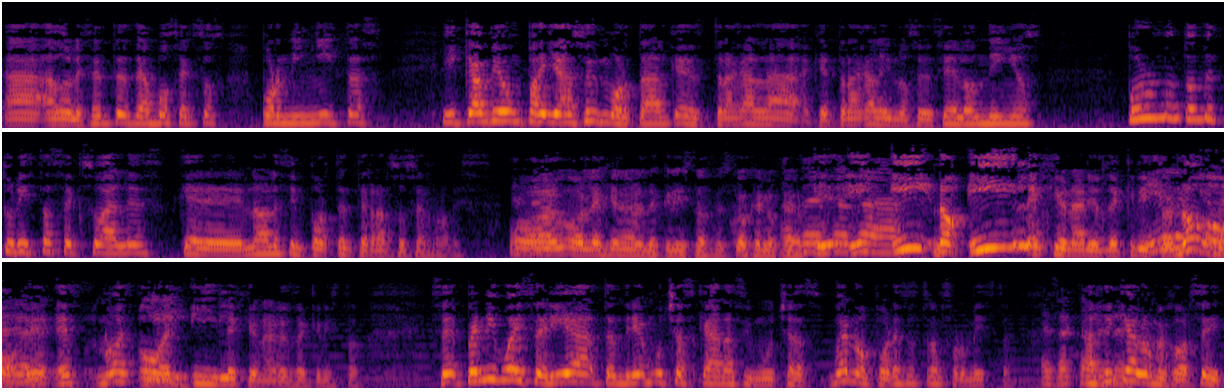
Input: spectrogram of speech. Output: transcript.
a adolescentes de ambos sexos por niñitas y cambia un payaso inmortal que traga la que traga la inocencia de los niños por un montón de turistas sexuales que no les importa enterrar sus errores. O, o Legionarios de Cristo, escoge lo peor. Y, y- y- no, y legionarios de Cristo, no, o, de es, no es o, Y. es y legionarios de Cristo. Se- Pennywise sería, tendría muchas caras y muchas, bueno, por eso es transformista. Exactamente. Así que a lo mejor, sí.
